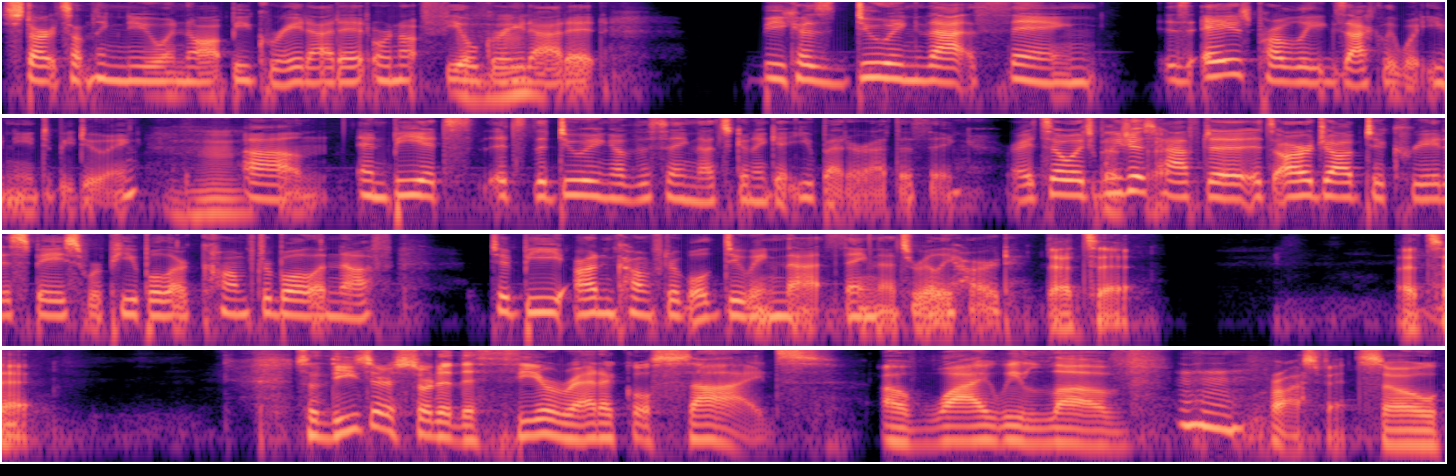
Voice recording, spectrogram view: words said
start something new and not be great at it or not feel great at it because doing that thing is a is probably exactly what you need to be doing Mhm. um, and b it's it's the doing of the thing that's going to get you better at the thing right so it's, we just have to it's our job to create a space where people are comfortable enough to be uncomfortable doing that thing that's really hard That's it. That's it. So these are sort of the theoretical sides of why we love CrossFit. So,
